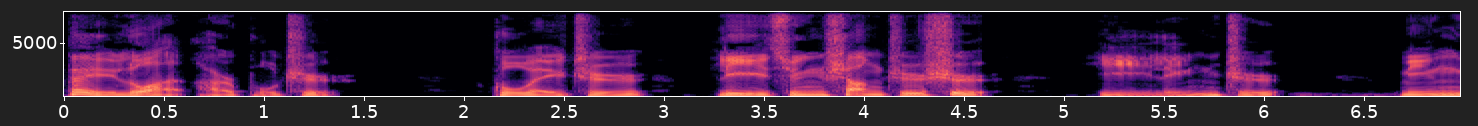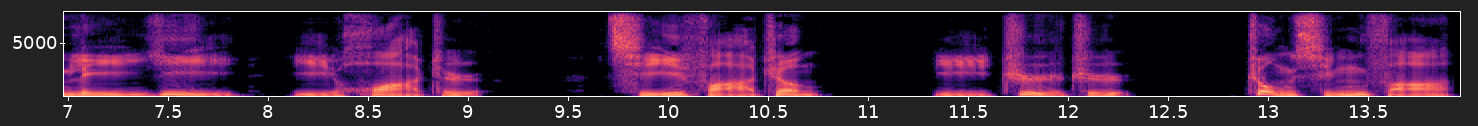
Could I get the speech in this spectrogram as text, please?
悖乱而不治，故为之立君上之事，以临之；明礼义以化之，齐法正以治之，重刑罚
